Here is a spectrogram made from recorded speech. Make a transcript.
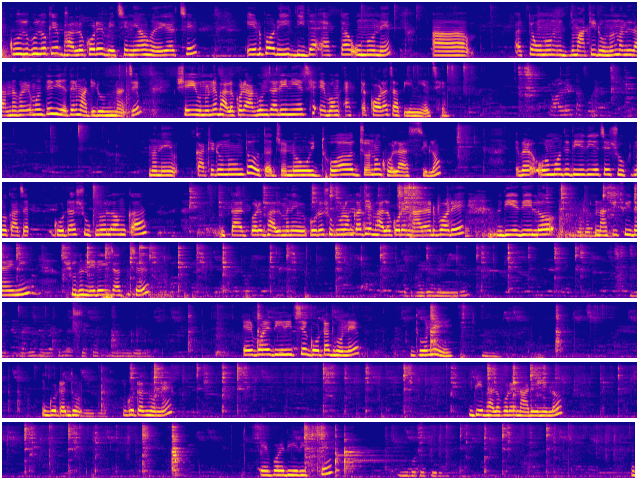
কুলগুলোকে ভালো করে বেছে নেওয়া হয়ে গেছে। এরপরেই দিদা একটা উনুনে একটা উনুন, মাটির উনুন মানে রান্নাঘরের মধ্যে দিদাদের মাটির উনুন আছে। সেই উনুনে ভালো করে আগুন জ্বালিয়ে নিয়েছে এবং একটা কড়া চাপিয়ে নিয়েছে। মানে কাঠের উনুন তো, তার জন্য ওই ধোয়ার জন্য খোলা আসছিল। এবার ওর মধ্যে দিয়ে দিয়েছে শুকনো কাঁচা গোটা শুকনো লঙ্কা, তারপরে ভালো মানে গোটা শুকনো লঙ্কা দিয়ে ভালো করে নাড়ার পরে দিয়ে দিল, না কিছুই দেয়নি, শুধু নেড়েই যাচ্ছে। এরপরে দিয়ে দিচ্ছে গোটা ধনে। ধনে? গোটা ধ গোটা ধনে। দিয়ে ভালো করে নাড়িয়ে নিল। এরপরে দিয়ে দিচ্ছে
